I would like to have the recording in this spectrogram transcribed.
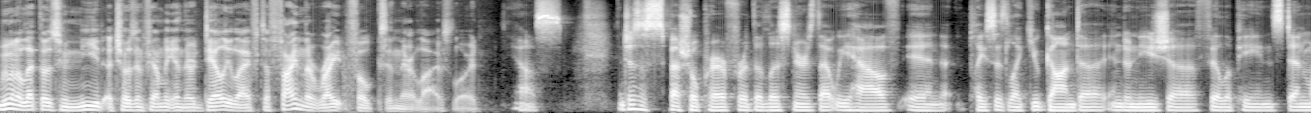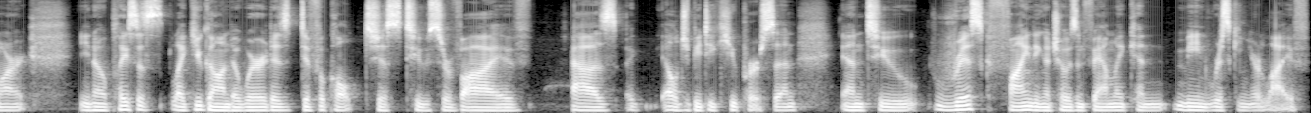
we want to let those who need a chosen family in their daily life to find the right folks in their lives, Lord. Yes. And just a special prayer for the listeners that we have in places like Uganda, Indonesia, Philippines, Denmark, you know, places like Uganda where it is difficult just to survive as a LGBTQ person and to risk finding a chosen family can mean risking your life.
